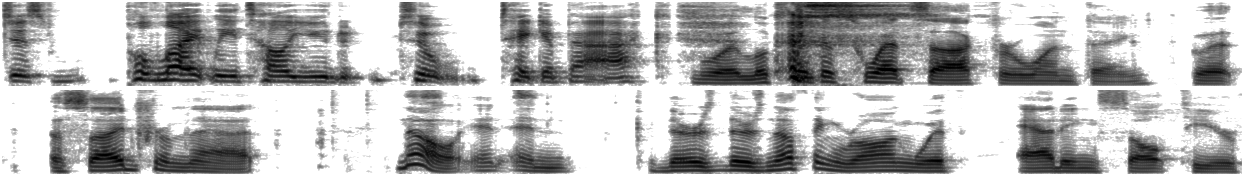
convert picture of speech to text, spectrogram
just politely tell you to, to take it back. Well, it looks like a sweat sock for one thing, but aside from that, no. And and there's there's nothing wrong with adding salt to your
